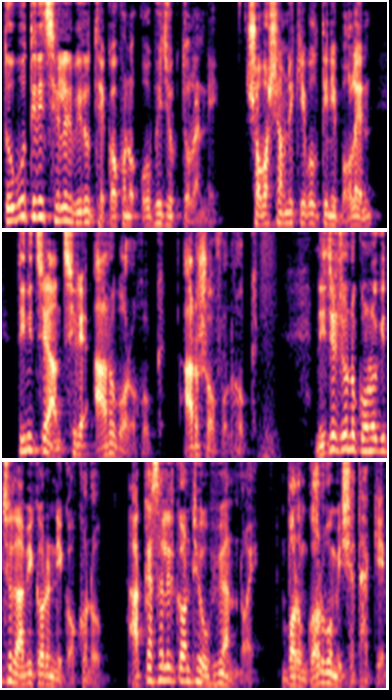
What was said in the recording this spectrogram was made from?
তবু তিনি ছেলের বিরুদ্ধে কখনো অভিযোগ তোলেননি। সবার সামনে কেবল তিনি বলেন, তিনি চান ছেলে আরও বড় হোক, আরও সফল হোক। নিজের জন্য কোনো কিছু দাবি করেননি কখনো। আক্কাস আলীর কণ্ঠে অভিমান নয়, বরং গর্ব মিশে থাকে।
